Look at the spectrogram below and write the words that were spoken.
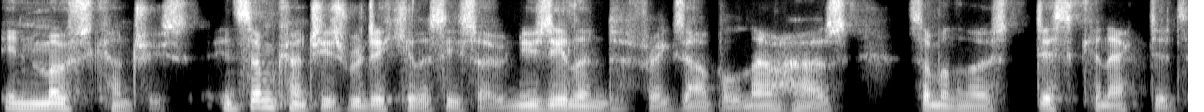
in most countries. In some countries, ridiculously so. New Zealand, for example, now has some of the most disconnected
